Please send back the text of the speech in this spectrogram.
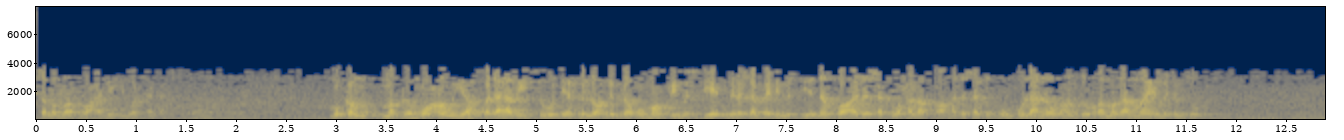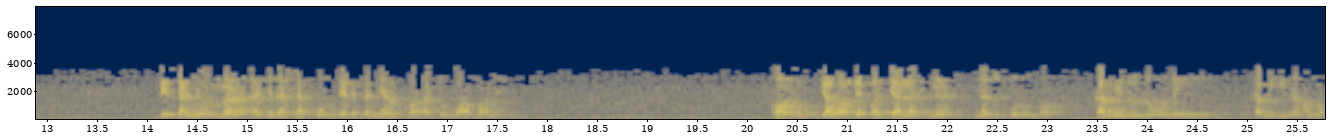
sallallahu alaihi wasallam Maka, maka Muawiyah pada hari itu dia keluar daripada rumah di masjid. Bila sampai di masjid nampak ada satu halakah. Ada satu kumpulan orang duduk ramai-ramai macam tu. Dia tanya, Ma ajlasakum. Dia kata, ni hampa duduk buat apa ni? Qalu jawab depa jalasna nazkurullah. Kami duduk ni kami ingat Allah.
